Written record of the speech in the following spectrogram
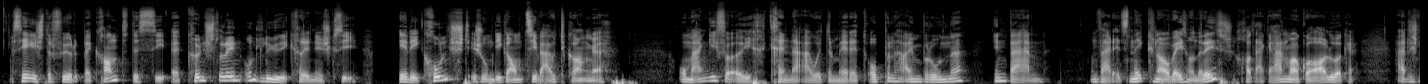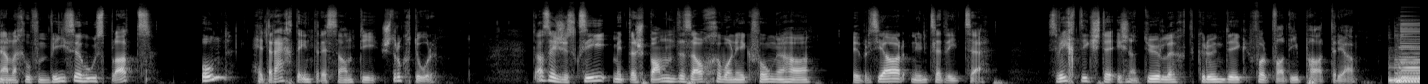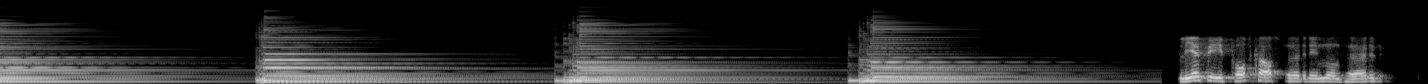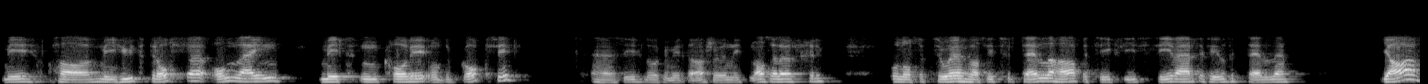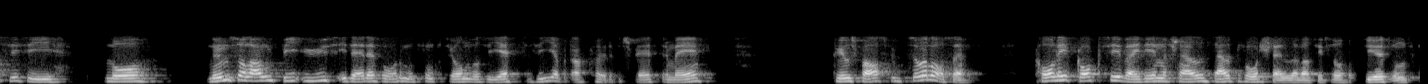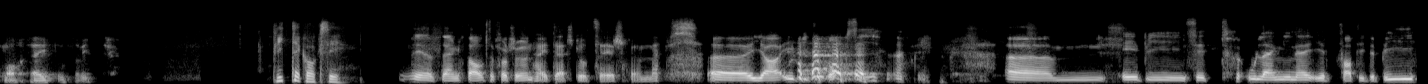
Sie ist dafür bekannt, dass sie eine Künstlerin und Lyrikerin war. Ihre Kunst ist um die ganze Welt gegangen. Und manche von euch kennen auch den Meret Oppenheim Brunnen in Bern. Und wer jetzt nicht genau weiss, wo er ist, kann den gerne mal anschauen. Er ist nämlich auf dem Wiesenhausplatz und hat eine recht interessante Struktur. Das war es mit den spannenden Sachen, die ich gefunden habe über das Jahr 1913. Das Wichtigste ist natürlich die Gründung von Pfadi Patria. Liebe Podcast-Hörerinnen und Hörer, wir haben mich heute getroffen, online mit dem Colli und dem Goxi. Äh, sie schauen mir da schön in die Nasenlöcher und hören zu, was ich zu erzählen habe, beziehungsweise sie werden viel erzählen. Ja, sie sind noch nicht mehr so lange bei uns in dieser Form und Funktion, wo sie jetzt sind, aber da gehört ihr später mehr. Viel Spaß beim Zuhören. Colli, Goxi, wollt ihr euch schnell selber vorstellen, was ihr so tut und gemacht habt und so weiter. Bitte, Goxi. Ich denke, das Alter von Schönheit hättest du zuerst können. Äh, ja, ich bin Boxi. ähm, ich bin seit Unlängen in der Pfadi dabei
